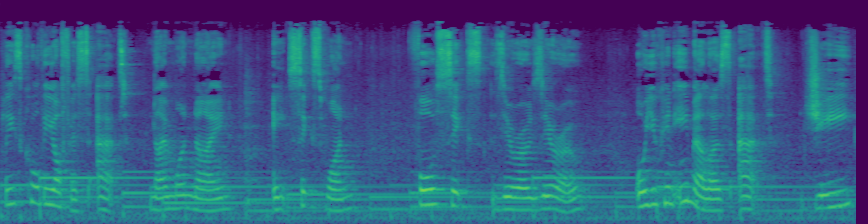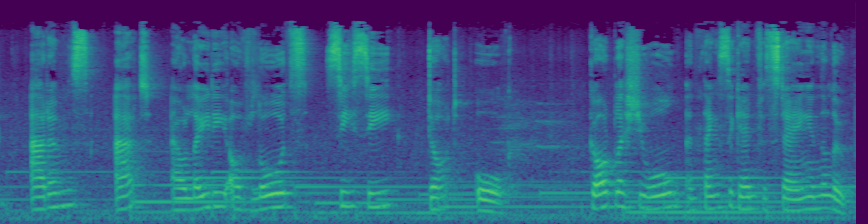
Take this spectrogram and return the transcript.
please call the office at 919 861 4600, or you can email us at gadams at ourladyoflourdescc.org. God bless you all, and thanks again for staying in the loop.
